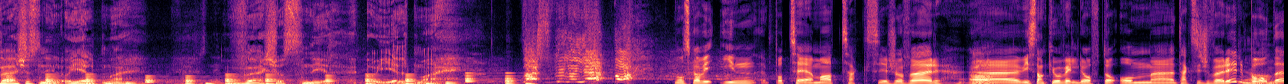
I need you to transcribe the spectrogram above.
Vær så snill og hjelp meg. Vær så snill og hjelp meg. Vær så nå skal vi inn på temaet taxisjåfør. Eh, vi snakker jo veldig ofte om eh, taxisjåfører. Både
